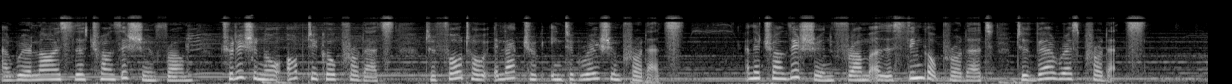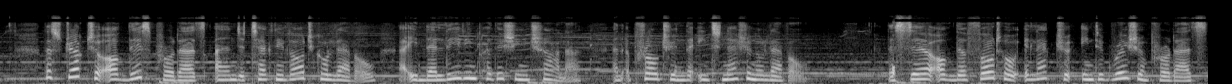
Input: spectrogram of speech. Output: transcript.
and realize the transition from traditional optical products to photoelectric integration products and the transition from uh, a single product to various products. The structure of these products and technological level are in their leading position in China and approaching the international level. The sale of the photoelectric integration products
